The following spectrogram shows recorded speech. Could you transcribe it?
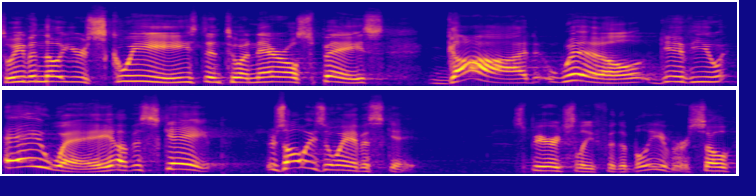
So even though you're squeezed into a narrow space, God will give you a way of escape. There's always a way of escape spiritually for the believer. So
